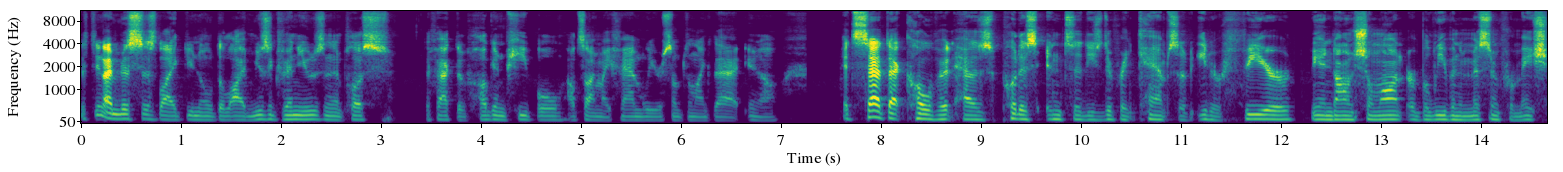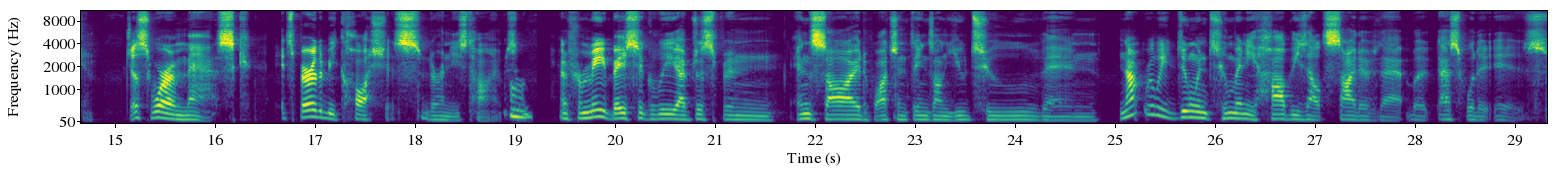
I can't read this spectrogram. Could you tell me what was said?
the thing I miss is like you know the live music venues, and then plus the fact of hugging people outside my family or something like that. You know, it's sad that COVID has put us into these different camps of either fear, being nonchalant, or believing in misinformation. Just wear a mask. It's better to be cautious during these times. Mm. And for me, basically, I've just been inside watching things on YouTube and not really doing too many hobbies outside of that, but that's what it is.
